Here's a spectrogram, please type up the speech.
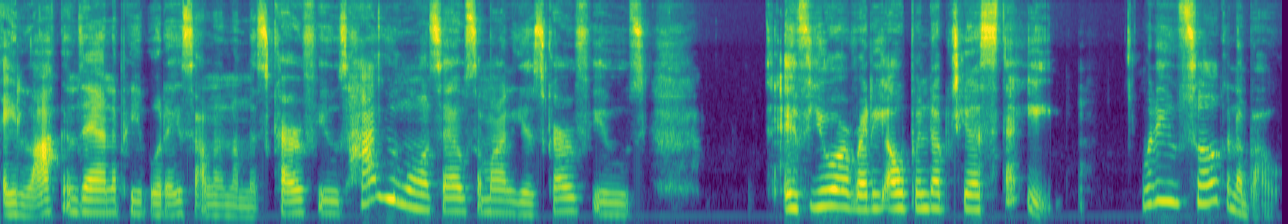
They locking down the people. They telling them it's curfews. How you gonna tell somebody it's curfews if you already opened up your state? What are you talking about?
